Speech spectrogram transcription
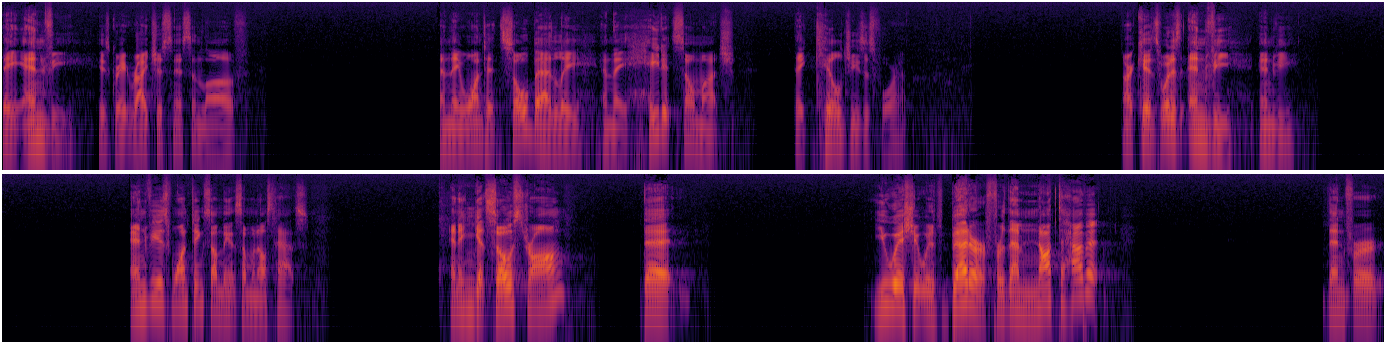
They envy His great righteousness and love, and they want it so badly, and they hate it so much, they kill Jesus for it. All right, kids, what is envy? Envy. Envy is wanting something that someone else has. And it can get so strong that you wish it was better for them not to have it than for,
